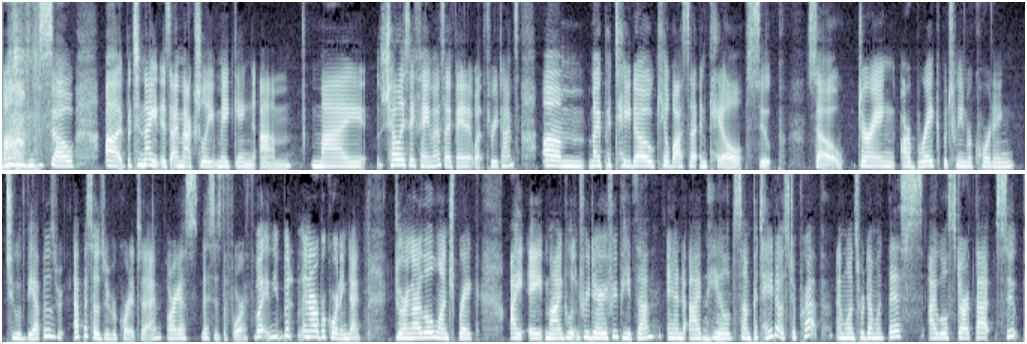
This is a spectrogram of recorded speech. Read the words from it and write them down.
Um, so, uh, but tonight is I'm actually making, um, my shall I say famous? I've made it what three times. Um, my potato kielbasa and kale soup. So during our break between recording two of the episodes episodes we recorded today, or I guess this is the fourth, but but in our recording day, during our little lunch break, I ate my gluten free, dairy free pizza and I peeled some potatoes to prep. And once we're done with this, I will start that soup.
